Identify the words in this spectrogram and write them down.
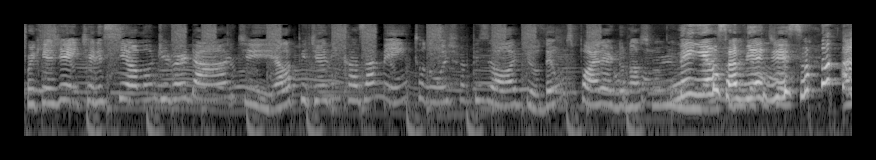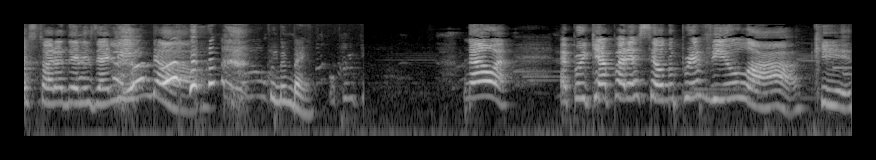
Porque, gente, eles se amam de verdade. Ela pediu ele em casamento no último episódio. Dei um spoiler do nosso. Nem eu sabia disso! A história deles é linda. Tudo bem. Não, é. É porque apareceu no preview lá. Que.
